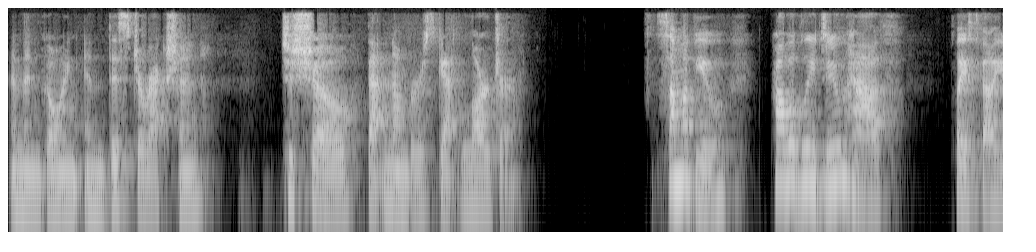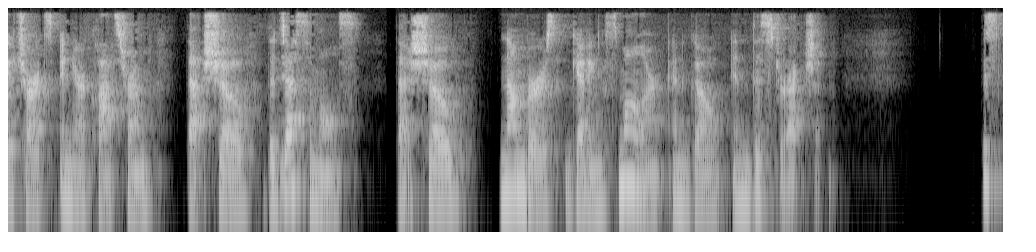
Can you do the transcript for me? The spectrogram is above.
and then going in this direction to show that numbers get larger. Some of you probably do have place value charts in your classroom that show the decimals, that show numbers getting smaller and go in this direction. This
